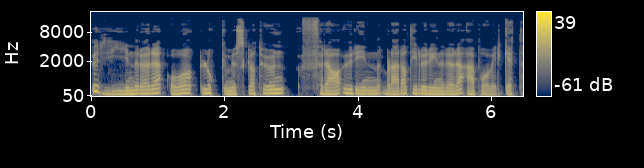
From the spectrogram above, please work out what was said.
urinrøret og lukkemuskulaturen fra urinblæra til urinrøret er påvirket.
